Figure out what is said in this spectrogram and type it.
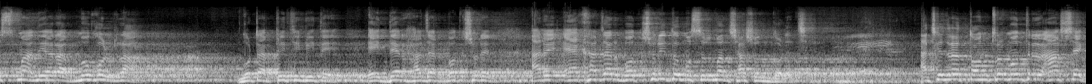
ওসমানিয়ারা মোগলরা গোটা পৃথিবীতে এই দেড় হাজার বছরের আরে এক হাজার বছরই তো মুসলমান শাসন করেছে। আজকে যারা তন্ত্রমন্ত্রের আশেক,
